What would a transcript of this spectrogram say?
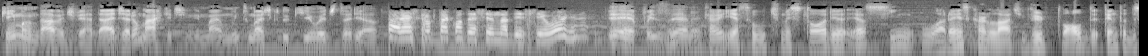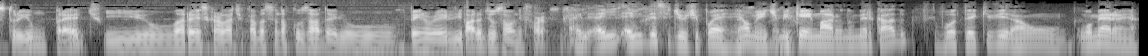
quem mandava de verdade era o marketing, mas muito mais do que o editorial. Parece que é o que tá acontecendo na DC hoje, né? É, pois é, né? Cara, e essa última história é assim: o Aranha Escarlate virtual tenta destruir um prédio e o Aranha Escarlate acaba sendo acusado. Ele, o Ben Reilly, para de usar o uniforme. Aí Ele, ele- ele decidiu, tipo, é, realmente, me queimaram no mercado, vou ter que virar um, um Homem-Aranha.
